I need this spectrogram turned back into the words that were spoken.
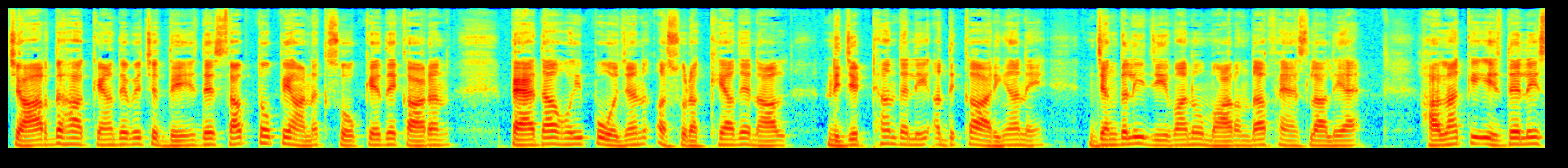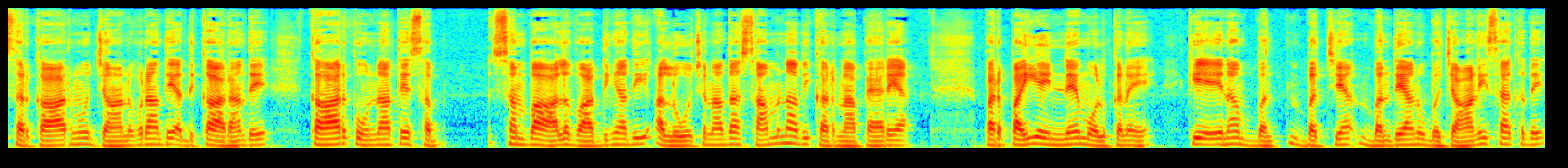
ਚਾਰ ਦਹਾਕਿਆਂ ਦੇ ਵਿੱਚ ਦੇਸ਼ ਦੇ ਸਭ ਤੋਂ ਭਿਆਨਕ ਸੋਕੇ ਦੇ ਕਾਰਨ ਪੈਦਾ ਹੋਈ ਭੋਜਨ ਅਸੁਰੱਖਿਆ ਦੇ ਨਾਲ ਨਜਿੱਠਣ ਦੇ ਲਈ ਅਧਿਕਾਰੀਆਂ ਨੇ ਜੰਗਲੀ ਜੀਵਾਂ ਨੂੰ ਮਾਰਨ ਦਾ ਫੈਸਲਾ ਲਿਆ ਹਾਲਾਂਕਿ ਇਸ ਦੇ ਲਈ ਸਰਕਾਰ ਨੂੰ ਜਾਨਵਰਾਂ ਦੇ ਅਧਿਕਾਰਾਂ ਦੇ ਕਾਰਕੁਨਾਂ ਤੇ ਸਭ- ਸੰਭਾਲਵਾਦੀਆਂ ਦੀ ਆਲੋਚਨਾ ਦਾ ਸਾਹਮਣਾ ਵੀ ਕਰਨਾ ਪੈ ਰਿਹਾ ਪਰ ਭਾਈ, ਇੰਨੇ ਮੁਲਕ ਨੇ ਕਿ ਇਹਨਾਂ ਬੰ- ਬੱਚਿਆਂ, ਬੰਦਿਆਂ ਨੂੰ ਬਚਾ ਨਹੀਂ ਸਕਦੇ,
